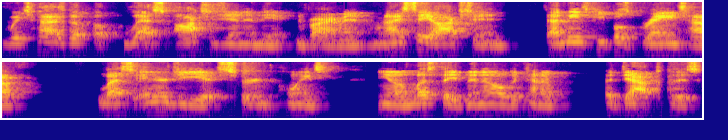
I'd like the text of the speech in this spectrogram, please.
which has a, a less oxygen in the environment. When I say oxygen, that means people's brains have less energy at certain points, you know, unless they've been able to kind of adapt to this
